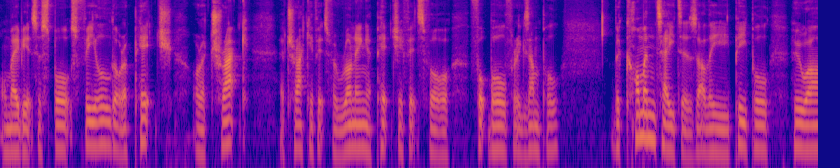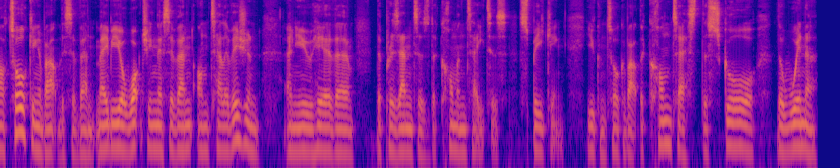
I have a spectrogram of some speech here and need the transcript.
or maybe it's a sports field or a pitch or a track. A track if it's for running, a pitch if it's for football, for example. The commentators are the people who are talking about this event. Maybe you're watching this event on television and you hear the the presenters, the commentators speaking. You can talk about the contest, the score, the winner.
